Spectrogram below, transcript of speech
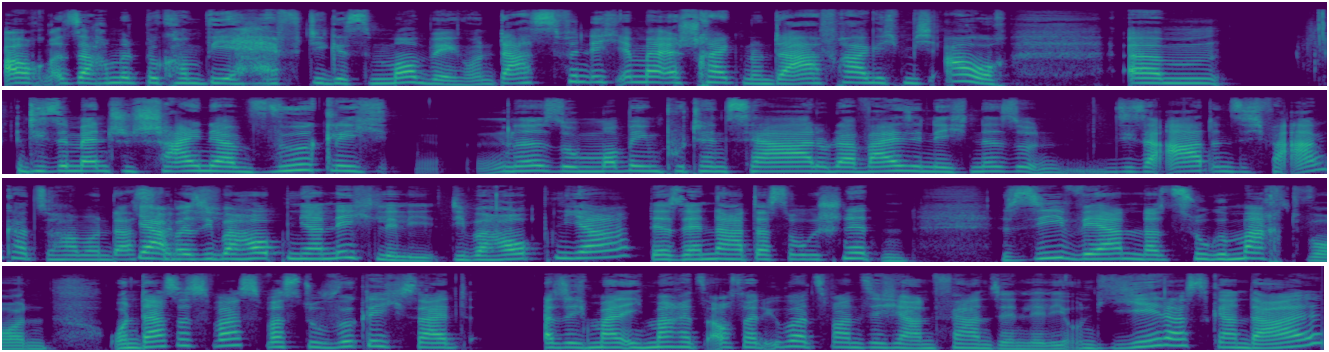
auch Sachen mitbekommt wie heftiges Mobbing. Und das finde ich immer erschreckend. Und da frage ich mich auch, ähm, diese Menschen scheinen ja wirklich ne, so Mobbingpotenzial oder weiß ich nicht, ne, so diese Art in sich verankert zu haben. Und das Ja, aber sie behaupten ja nicht, Lilly. Die behaupten ja, der Sender hat das so geschnitten. Sie wären dazu gemacht worden. Und das ist was, was du wirklich seit, also ich meine, ich mache jetzt auch seit über 20 Jahren Fernsehen, Lilly. Und jeder Skandal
